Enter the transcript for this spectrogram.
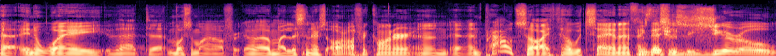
uh, in a way that uh, most of my uh, my listeners are Afrikaner and and proud so I, th- I would say and I think this is zero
